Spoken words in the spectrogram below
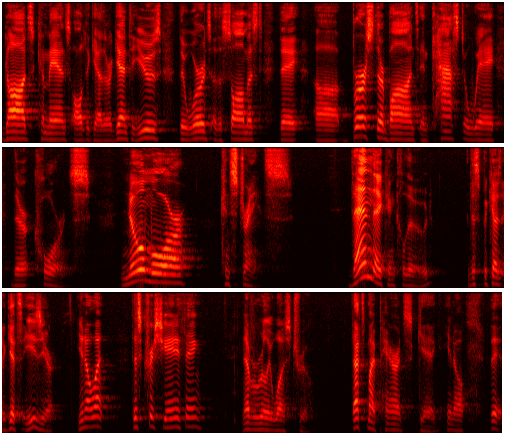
God's commands altogether. Again, to use the words of the psalmist, they uh, burst their bonds and cast away their cords. No more constraints. Then they conclude, this because it gets easier, you know what? This Christianity thing never really was true. That's my parents' gig. You know, they,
